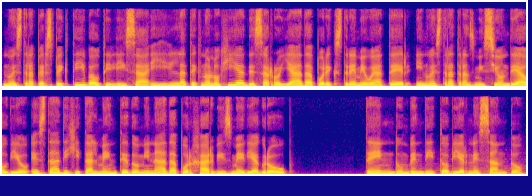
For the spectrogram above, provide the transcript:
Nuestra perspectiva utiliza y la tecnología desarrollada por Extreme Weather y nuestra transmisión de audio está digitalmente dominada por Jarvis Media Group. Ten un bendito Viernes Santo.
